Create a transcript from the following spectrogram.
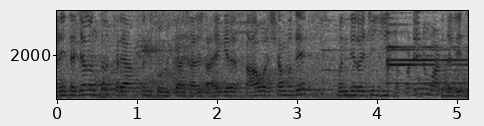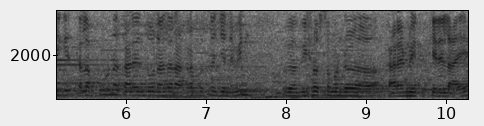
आणि त्याच्यानंतर खऱ्या अर्थाने तो विकास झालेला आहे. गेल्या सहा वर्षामध्ये मंदिराची जी झपाट्यानं वाढ झाली ती त्याला पूर्ण कार्य दोन हजार अकरापासून जे नवीन विश्वस्त मंडळ कार्यान्वित केलेलं आहे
